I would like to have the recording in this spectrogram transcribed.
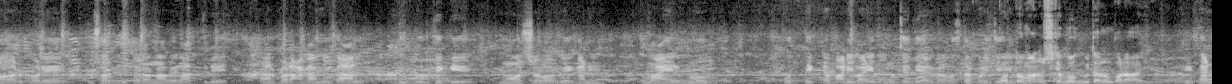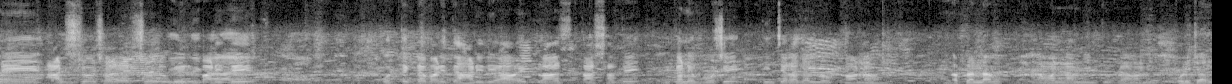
হওয়ার পরে প্রসাদ বিতরণ হবে রাত্রে তারপর আগামীকাল দুপুর থেকে মহোৎসব হবে এখানে। মায়ের ভোগ প্রত্যেকটা বাড়ি বাড়ি পৌঁছে দেওয়ার ব্যবস্থা করেছে কত মানুষকে ভোগ বিতরণ করা হয়? এখানে আটশো সাড়ে আটশো লোকের বাড়িতে প্রত্যেকটা বাড়িতে হাঁড়ি দেওয়া হয় প্লাস তার সাথে এখানে বসে তিন চার হাজার লোক খাওয়ানো হয়। আপনার নাম? আমার নাম মিন্টু প্রামাণিক। পরিচয়?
